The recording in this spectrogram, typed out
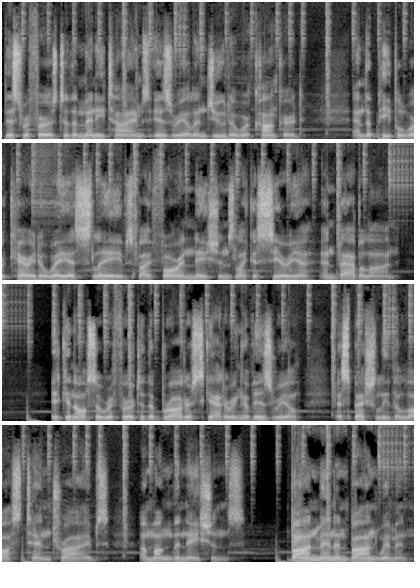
this refers to the many times Israel and Judah were conquered, and the people were carried away as slaves by foreign nations like Assyria and Babylon. It can also refer to the broader scattering of Israel, especially the lost ten tribes, among the nations. Bondmen and bondwomen,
